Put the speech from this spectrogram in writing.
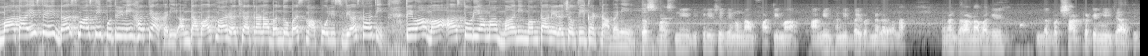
માતાએ તેની દસ માસની પુત્રીની હત્યા કરી. અમદાવાદમાં રથયાત્રાના બંદોબસ્તમાં પોલીસ વ્યસ્ત હતી. તેવામાં આસ્તોડિયામાં માની મમતાને રચવતી ઘટના બની. દસ માસની દીકરી છે, જેનું નામ ફાતિમા આમીન હનીફભાઈ વડનગરવાલા. એના ગળાના ભાગે લગભગ શાર્ટ કટિંગની ઈજા હતી.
